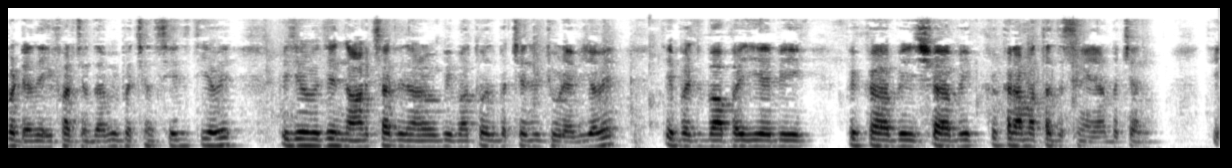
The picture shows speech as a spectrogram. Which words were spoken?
ਵੱਡਿਆਂ ਦਾ ਹੀ ਫਰਜ਼ ਹੁੰਦਾ ਵੀ ਬੱਚਿਆਂ ਨੂੰ ਸੇਧ ਦਿੱਤੀ ਜਾਵੇ ਤੇ ਜੋ ਜੇ ਨਾਨਕ ਸਾਹਿਬ ਦੇ ਨਾਲ ਵੀ ਵੱਧ ਤੋਂ ਵੱਧ ਬੱਚੇ ਨੂੰ ਜੋੜਿਆ ਵੀ ਜਾਵੇ ਤੇ ਬਾਬਾ ਜੀ ਇਹ ਵੀ ਵੀ ਵੀ ਸ਼ਾ, ਵੀ ਦੱਸੀਆਂ ਜਾਣ ਬੱਚਿਆਂ ਨੂੰ ਤੇ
